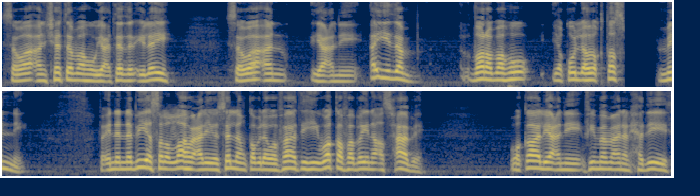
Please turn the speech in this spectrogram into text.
سواء شتمه يعتذر إليه سواء يعني أي ذنب ضربه يقول له اقتص مني. فإن النبي صلى الله عليه وسلم قبل وفاته وقف بين أصحابه. وقال يعني فيما معنى الحديث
